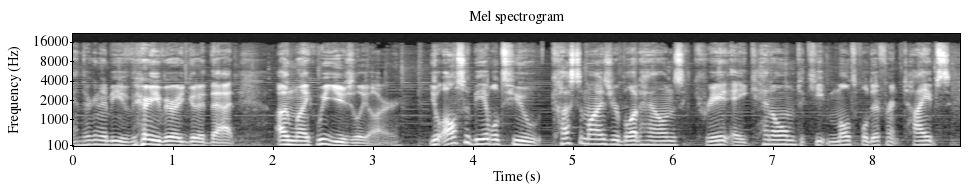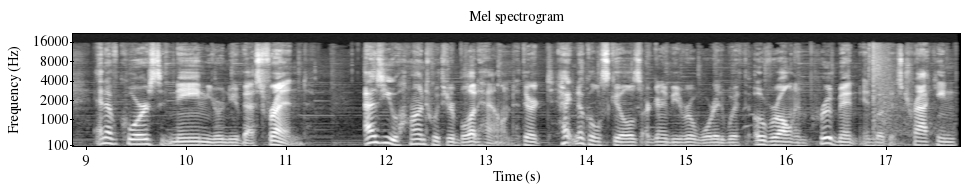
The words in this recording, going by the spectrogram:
and they're going to be very, very good at that, unlike we usually are. You'll also be able to customize your Bloodhounds, create a kennel to keep multiple different types, and of course, name your new best friend. As you hunt with your Bloodhound, their technical skills are going to be rewarded with overall improvement in both its tracking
